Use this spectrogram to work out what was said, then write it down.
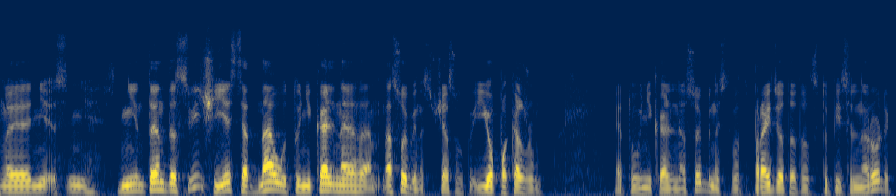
э, Nintendo Switch есть одна вот уникальная особенность. Сейчас ее покажу. Это уникальная особенность. Вот пройдет этот вступительный ролик.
